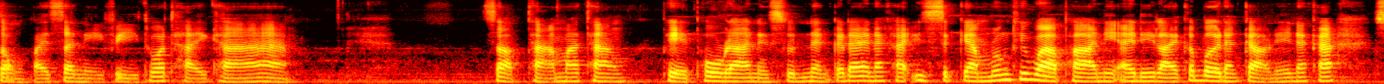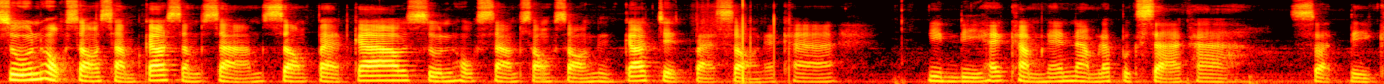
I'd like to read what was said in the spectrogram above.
ส่งไปสนีฟรีทั่วไทยค่ะ สอบถามมาทาง เพจโพรา101 ก็ได้นะคะอินสตาแกรมรุ่งที่วาพานีไอดีไลน์ก็เบอร์ดังกล่าวนี้นะคะ 0623933289 0632219782 นะคะ ยินดีให้คำแนะนำและปรึกษาค่ะ สวัสดีค่ะ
